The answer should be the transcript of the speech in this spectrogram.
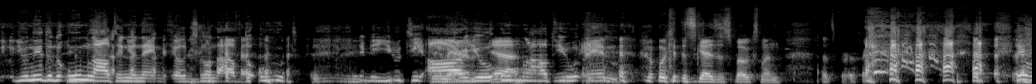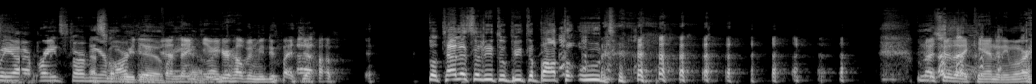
You need an umlaut in your name if you're just going to have the oot. The U T R U umlaut U M. we'll get this guy as a spokesman. That's perfect. Here we are brainstorming That's your what we marketing. do. Yeah, thank you. right You're helping me do my Uh, job. So tell us a little bit about the oot. I'm not sure that I can anymore.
